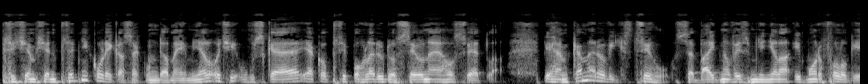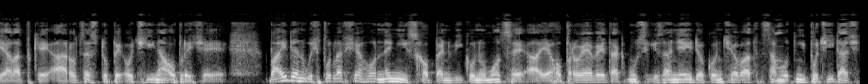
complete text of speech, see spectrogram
přičemž jen před několika sekundami měl oči úzké jako při pohledu do silného světla. Během kamerových střihů se Bidenovi změnila i morfologie lepky a rozestupy očí na obličeji. Biden už podle všeho není schopen výkonu moci a jeho projevy tak musí za něj dokončovat samotný počítač.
